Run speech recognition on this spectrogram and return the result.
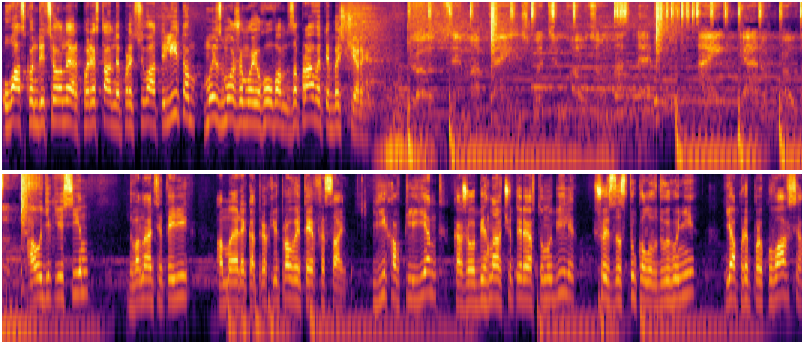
у вас кондиціонер перестане працювати літом, ми зможемо його вам заправити без черги. Audi Q7, 12 рік, Америка, трьохлітровий TFSI. Їхав клієнт, каже, обігнав 4 автомобілі, щось застукало в двигуні. Я припаркувався,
